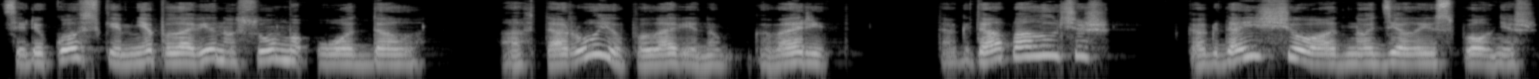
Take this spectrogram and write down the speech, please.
Целиковский мне половину суммы отдал, а вторую половину, говорит, тогда получишь, когда еще одно дело исполнишь.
